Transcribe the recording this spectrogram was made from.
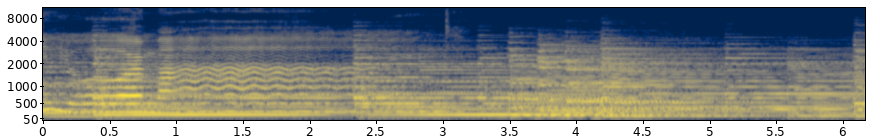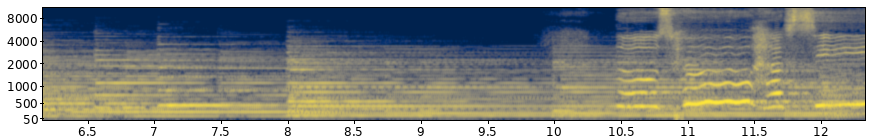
your mind. Those who have seen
